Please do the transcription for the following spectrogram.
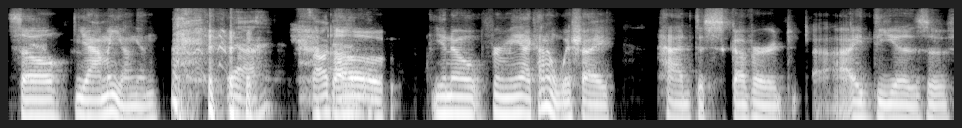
So yeah i'm a youngin. Yeah oh you know for me i kind of wish i had discovered uh, ideas of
